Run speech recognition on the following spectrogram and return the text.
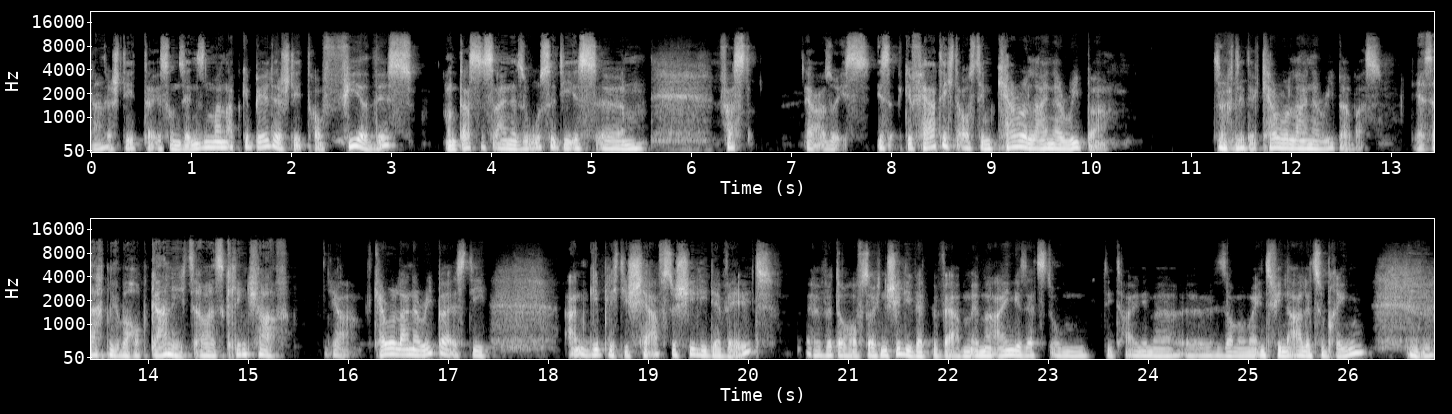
Ja. Da steht, da ist so ein Sensenmann abgebildet, da steht drauf Fear This. Und das ist eine Soße, die ist ähm, fast, ja, also ist, ist gefertigt aus dem Carolina Reaper. Sagte mhm. der Carolina Reaper was? Der sagt mir überhaupt gar nichts, aber es klingt scharf. Ja, Carolina Reaper ist die angeblich die schärfste Chili der Welt. Äh, wird auch auf solchen Chili-Wettbewerben immer eingesetzt, um die Teilnehmer, äh, sagen wir mal, ins Finale zu bringen. Mhm.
